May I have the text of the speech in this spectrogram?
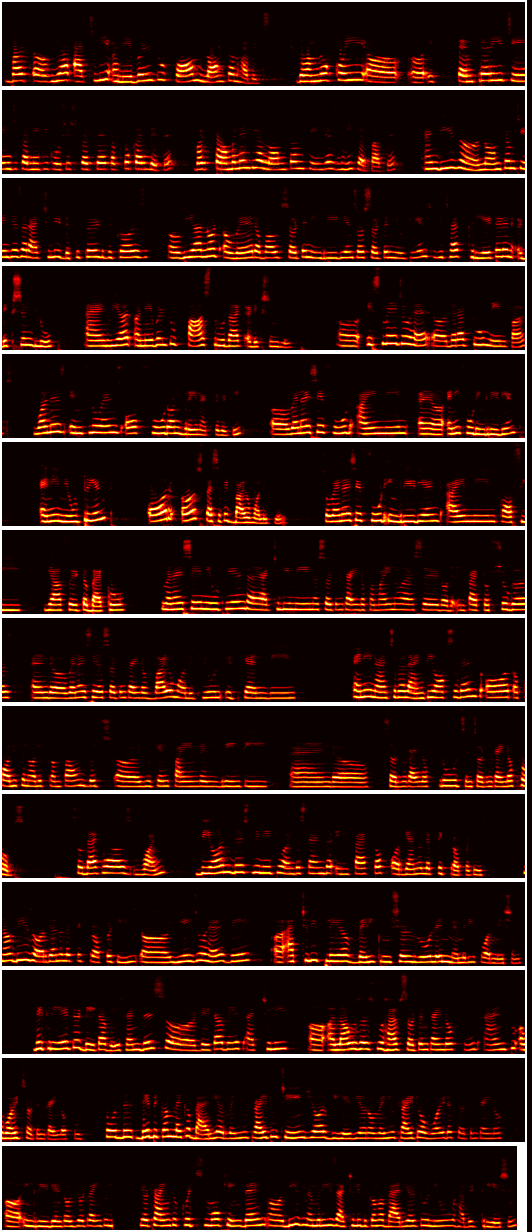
But we are actually unable to form long term habits जब हम लोग कोई uh, uh, एक टेम्प्ररी चेंज करने की कोशिश करते हैं तब तो कर लेते बट परमानेंट या लॉन्ग टर्म चेंजेस नहीं कर पाते। And these long term changes are actually difficult because we are not aware about certain ingredients और certain nutrients which have created an addiction loop and we are unable to pass through that addiction loop इसमें जो है there are to main parts one is influence of food on brain activity when I say food, I mean uh, any food ingredient, any nutrient, or a specific biomolecule. So when I say food ingredient, I mean coffee, yeah, for tobacco. When I say nutrient, I actually mean a certain kind of amino acid or the impact of sugars. And uh, when I say a certain kind of biomolecule, it can mean any natural antioxidant or a polyphenolic compound which uh, you can find in green tea and uh, certain kind of fruits and certain kind of herbs so that was one beyond this we need to understand the impact of organoleptic properties. Now these organoleptic properties uh, ye jo hai they uh, actually play a very crucial role in memory formation. They create a database and this uh, database actually uh, allows us to have certain kind of food and to avoid certain kind of food so th- they become like a barrier when you try to change your behavior or when you try to avoid a certain kind of uh, ingredient or you're trying to you're trying to quit smoking then uh, these memories actually become a barrier to new habit creation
